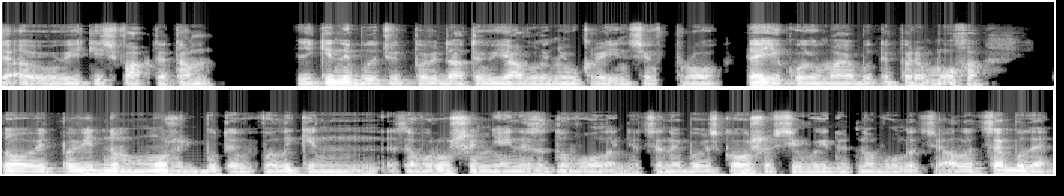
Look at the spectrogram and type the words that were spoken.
е, якісь факти там, які не будуть відповідати уявленню українців про те, якою має бути перемога, то відповідно можуть бути великі заворушення і незадоволення. Це не обов'язково, що всі вийдуть на вулицю, але це буде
